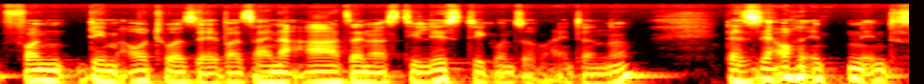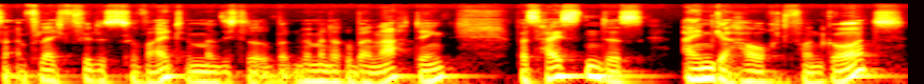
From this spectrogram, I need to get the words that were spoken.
von dem Autor selber, seiner Art, seiner Stilistik und so weiter. Ne? Das ist ja auch ein interessant, vielleicht führt es zu weit, wenn man sich darüber, wenn man darüber nachdenkt. Was heißt denn das? Eingehaucht von Gott,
